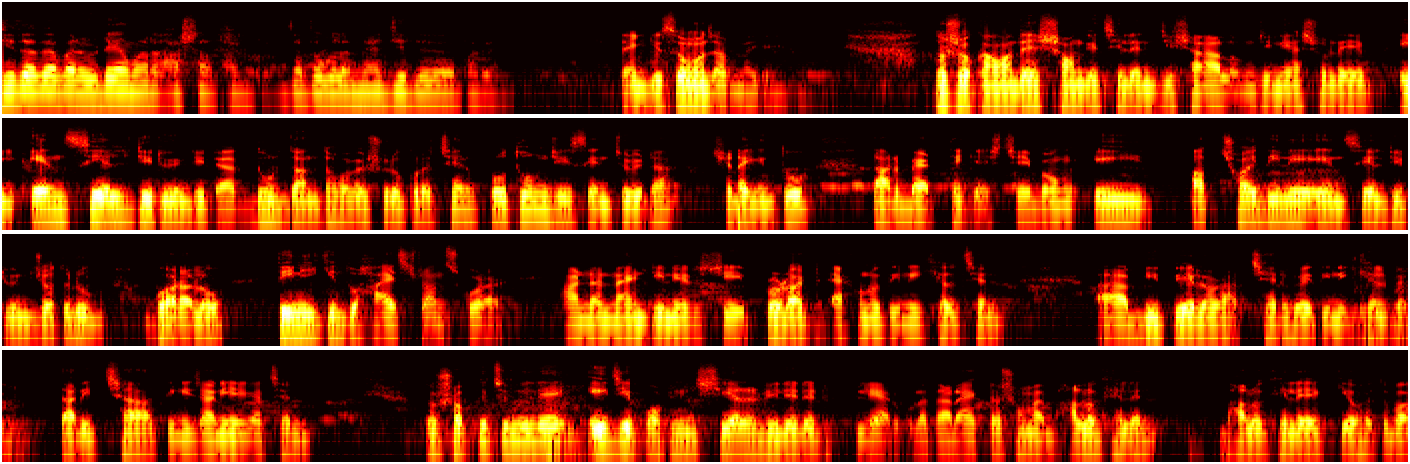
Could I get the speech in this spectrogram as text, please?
জিতাতে পারি, ওটাই আমার আশা থাকবে, যতগুলো ম্যাচ জিতে দিতে পারি আমি। থ্যাংক ইউ সো মাচ আপনাকে। দর্শক, আমাদের সঙ্গে ছিলেন জিশান আলম, যিনি আসলে এই এনসিএল টি টোয়েন্টিটা দুর্দান্তভাবে শুরু করেছেন, প্রথম যে সেঞ্চুরিটা সেটা কিন্তু তার ব্যাট থেকে এসছে এবং এই পাঁচ, ছয় দিনে এনসিএল টি টোয়েন্টি যতটুকু গড়ালো তিনি কিন্তু হাইস্ট রান স্কোরার আন্ডার নাইনটিনের সেই প্রোডাক্ট এখনও তিনি খেলছেন বিপিএল ও রাজশাহীর হয়ে তিনি খেলবেন। তার ইচ্ছা তিনি জানিয়ে গেছেন। তো সব কিছু মিলে এই যে পটেনশিয়াল রিলেটেড প্লেয়ারগুলো তারা একটা সময় ভালো খেলেন, ভালো খেলে কেউ হয়তো বা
